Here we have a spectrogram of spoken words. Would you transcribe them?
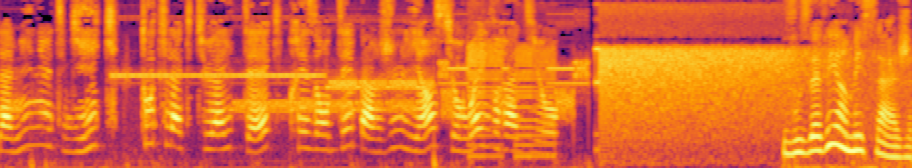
La Minute Geek, toute l'actu high-tech présentée par Julien sur Wave Radio. Vous avez un message.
